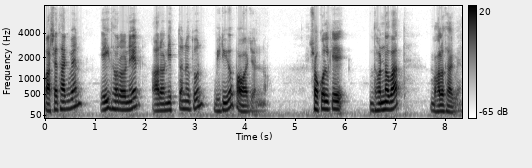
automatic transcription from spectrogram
পাশে থাকবেন এই ধরনের আরও নিত্য নতুন ভিডিও পাওয়ার জন্য। সকলকে ধন্যবাদ, ভালো থাকবেন।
